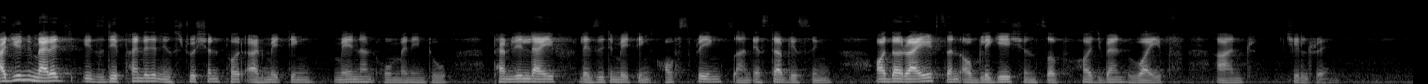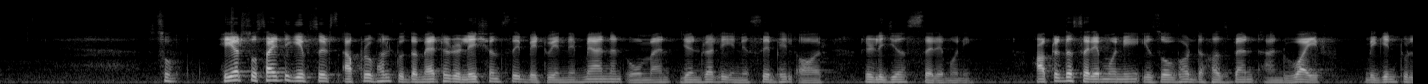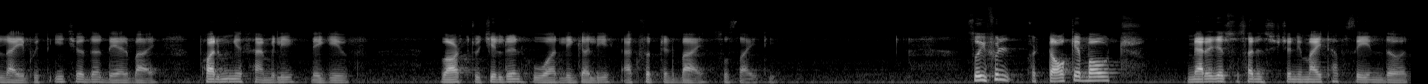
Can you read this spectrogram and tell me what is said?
As you know, marriage is defined as an institution for admitting men and women into family life, legitimating offsprings and establishing all the rights and obligations of husband, wife and children. So, here society gives its approval to the marital relationship between a man and woman generally in a civil or religious ceremony. After the ceremony is over, the husband and wife begin to live with each other, thereby forming a family. They give birth to children who are legally accepted by society. So, if we talk about marriage as a social institution, you might have seen the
